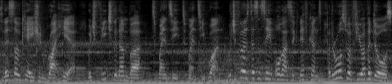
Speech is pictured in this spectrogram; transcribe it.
to this location right here, which feature the number 2021, which at first doesn't seem all that significant, but there are also a few other doors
